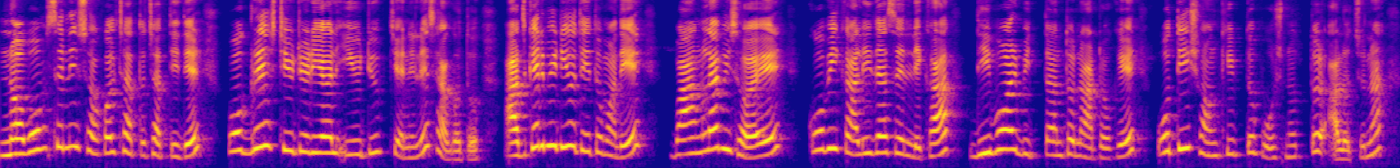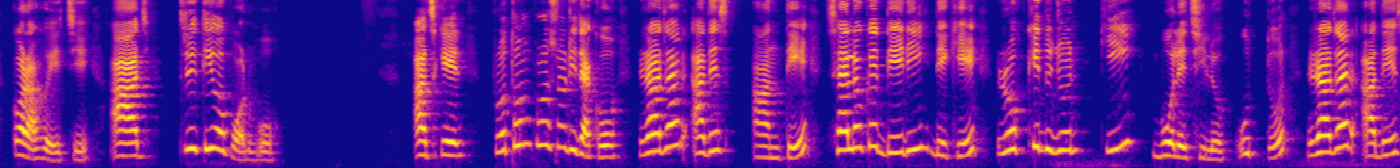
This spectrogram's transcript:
নবম শ্রেণির সকল ছাত্রছাত্রীদের প্রোগ্রেস টিউটোরিয়াল ইউটিউব চ্যানেলে স্বাগত। আজকের ভিডিওতে তোমাদের বাংলা বিষয়ের কবি কালিদাসের লেখা ধীবর বৃত্তান্ত নাটকের অতি সংক্ষিপ্ত প্রশ্নোত্তর আলোচনা করা হয়েছে। আজ তৃতীয় পর্ব। আজকের প্রথম প্রশ্নটি দেখো। রাজার আদেশ আনতে শ্যালকের দেরি দেখে রক্ষী দুজন কি বলেছিল? উত্তর, রাজার আদেশ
